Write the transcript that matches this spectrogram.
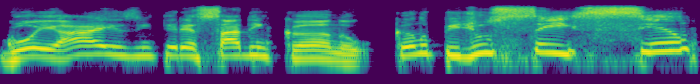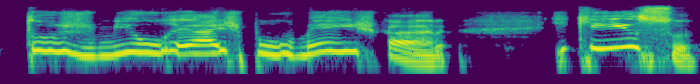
Goiás interessado em Cano. Cano pediu 600 mil reais por mês, cara. Que que é isso?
